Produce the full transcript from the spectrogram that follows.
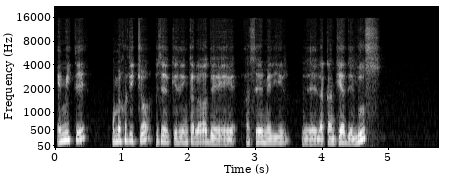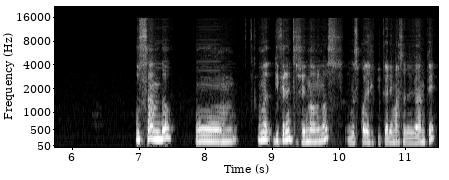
emite, o mejor dicho, es el que es encargado de hacer medir eh, la cantidad de luz usando diferentes fenómenos, en los cuales explicaré más adelante.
